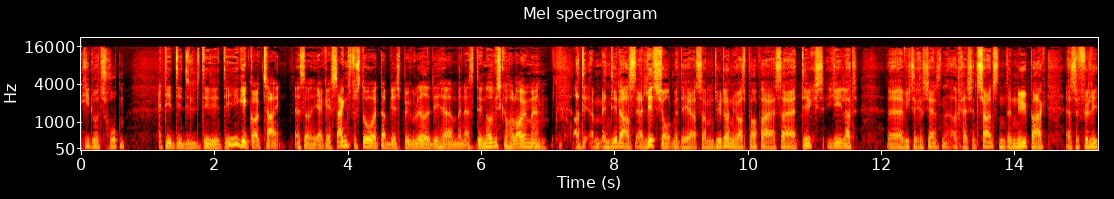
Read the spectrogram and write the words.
helt ude af truppen. Ja, det, det, det, det, det er ikke et godt tegn. Altså, jeg kan sagtens forstå, at der bliver spekuleret i det her, men altså, det er noget, vi skal holde øje med. Mm. Og det, men det, der også er lidt sjovt med det her, som lytterne jo også påpeger, så er Dix, Jelert, øh, Victor Christiansen og Christian Sørensen, den nye bak, er selvfølgelig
